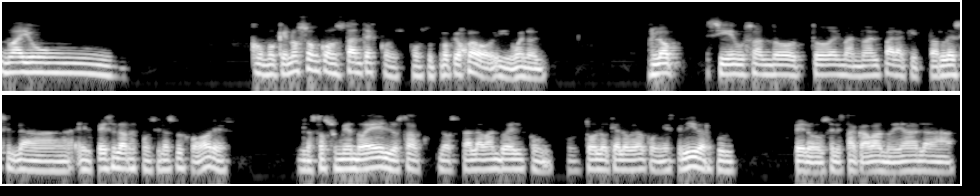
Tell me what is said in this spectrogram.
no hay un, como que no son constantes con, con su propio juego. Y bueno, Klopp sigue usando todo el manual para quitarles la- el peso y la responsabilidad a sus jugadores. Lo está asumiendo él, lo está, lo está lavando él con, con todo lo que ha logrado con este Liverpool. Pero se le está acabando ya la-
